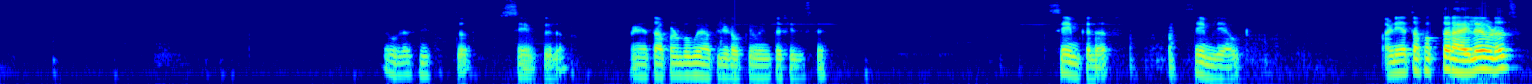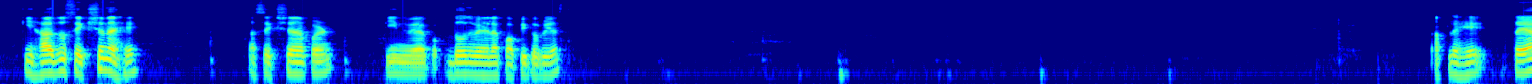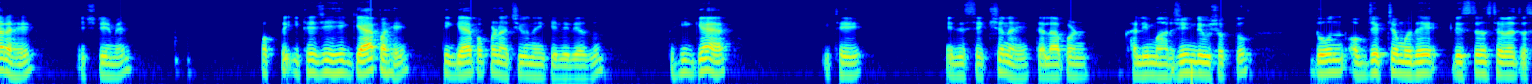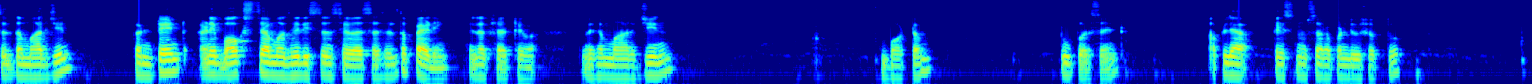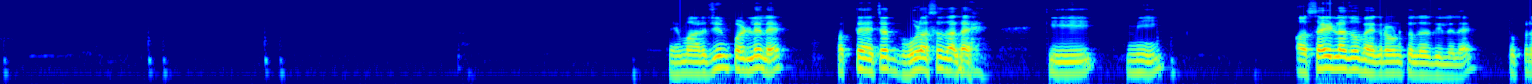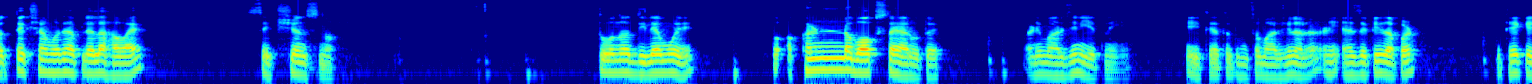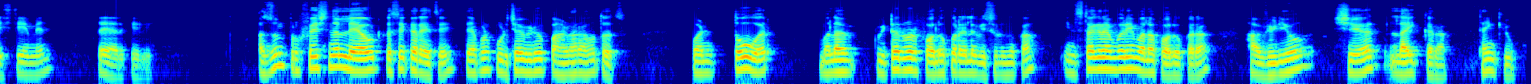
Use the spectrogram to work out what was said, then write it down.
एवढंच मी फक्त सेव्ह केलं. आणि आता आपण बघूया आपली डॉक्युमेंट कशी दिसते. सेम कलर सेम लेआउट आणि आता फक्त राहिलं एवढंच की हा जो सेक्शन आहे हा सेक्शन आपण तीन वेळा दोन वेळेला कॉपी करूयात. आपलं हे तयार आहे एच टी एम एल फक्त इथे जी ही गॅप आहे ती गॅप आपण अचीव नाही केलेली अजून. तर ही गॅप इथे हे जे सेक्शन आहे त्याला आपण खाली मार्जिन देऊ शकतो. दोन ऑब्जेक्टच्या मध्ये डिस्टन्स ठेवायचं असेल तर मार्जिन कंटेंट आणि बॉक्सच्या मध्ये डिस्टन्स ठेवायचं असेल तर पॅडिंग हे लक्षात ठेवा. तुम्ही मार्जिन बॉटम टू पर्सेंट आपल्या टेस्टनुसार आपण देऊ शकतो. हे मार्जिन पडलेलं आहे. फक्त याच्यात घोळ असं झाला आहे की मी असाईडला जो बॅकग्राऊंड कलर दिलेला आहे तो प्रत्यक्षामध्ये आपल्याला हवा आहे सेक्शन्सनं तो न दिल्यामुळे तो अखंड बॉक्स तयार होतोय आणि मार्जिन येत नाही हे इथे आता तुमचं मार्जिन आलं आणि ॲज इट इज आपण इथे एक एच टी एम एल तयार केली. अजून प्रोफेशनल लेआउट कसे करायचे ते आपण पुढच्या व्हिडिओ पाहणार आहोतच. पण तोवर मला ट्विटरवर फॉलो करायला विसरू नका. इंस्टाग्रामवरही मला फॉलो करा. हा व्हिडिओ शेअर लाईक करा. Thank you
